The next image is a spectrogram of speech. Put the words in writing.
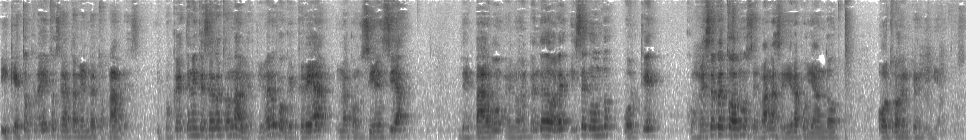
y que estos créditos sean también retornables. ¿Y por qué tienen que ser retornables? Primero porque crea una conciencia de pago en los emprendedores y segundo porque con ese retorno se van a seguir apoyando otros emprendimientos.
